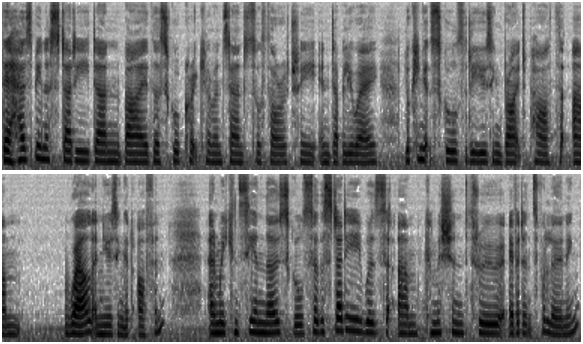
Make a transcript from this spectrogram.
There has been a study done by the School Curriculum and Standards Authority in WA looking at schools that are using Brightpath um, well and using it often. And we can see in those schools. So the study was um, commissioned through Evidence for Learning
